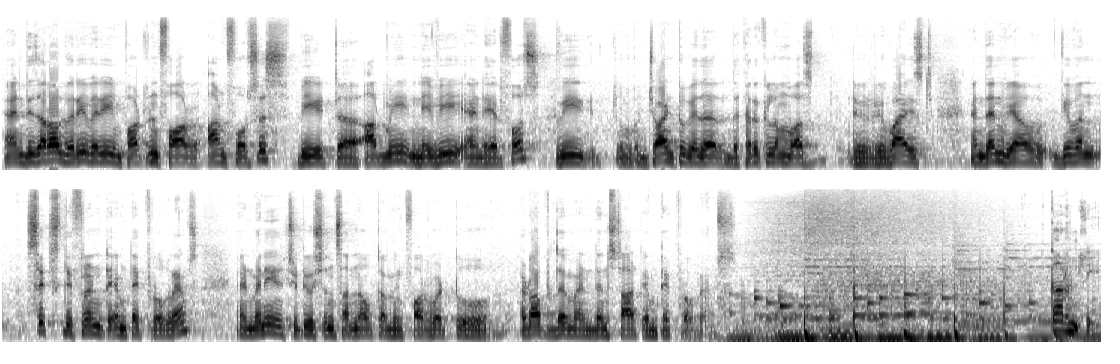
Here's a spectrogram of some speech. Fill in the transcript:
And these are all very, very important for armed forces, be it uh, Army, Navy and Air Force. We joined together, the curriculum was revised and then we have given six different MTech programs and many institutions are now coming forward to adopt them and then start MTech programs. Currently,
